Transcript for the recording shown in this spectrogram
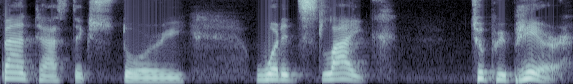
fantastic story, what it's like to prepare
